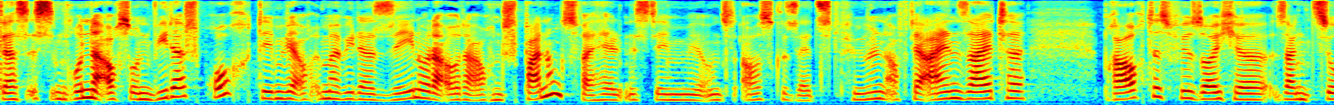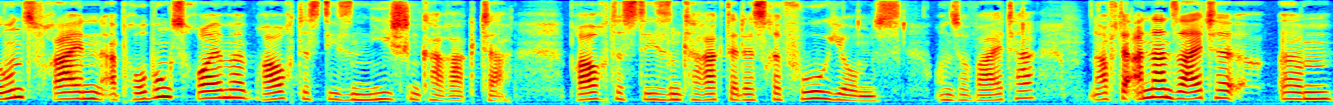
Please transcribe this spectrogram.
das ist im Grunde auch so ein Widerspruch, den wir auch immer wieder sehen oder, oder auch ein Spannungsverhältnis, dem wir uns ausgesetzt fühlen. Auf der einen Seite braucht es für solche sanktionsfreien Erprobungsräume, braucht es diesen Nischencharakter, braucht es diesen Charakter des Refugiums und so weiter. Und auf der anderen Seite ähm,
